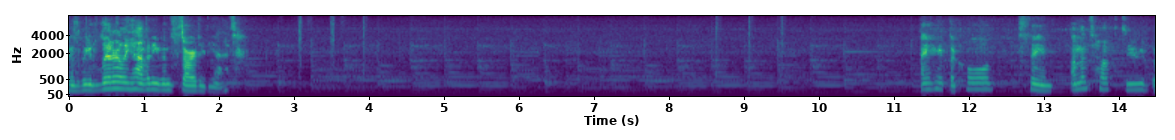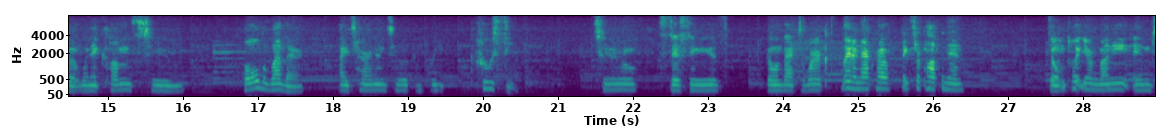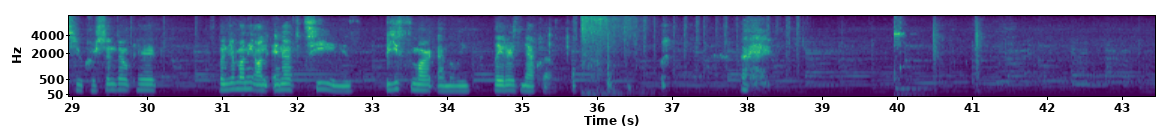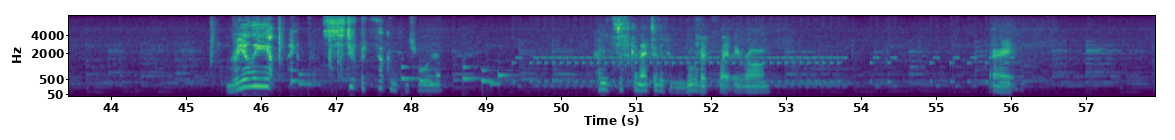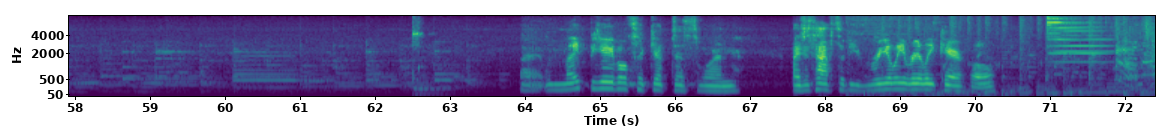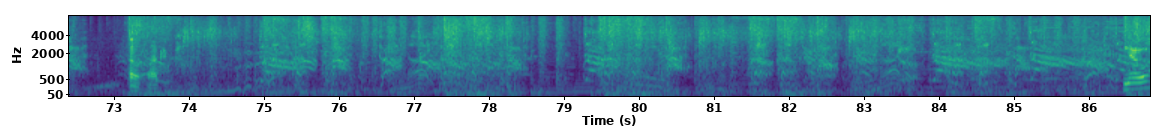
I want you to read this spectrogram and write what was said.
Because we literally haven't even started yet. I hate the cold. Same. I'm a tough dude, but when it comes to cold weather, I turn into a complete pussy. Two sissies. Going back to work. Later, Necro. Thanks for popping in. Don't put your money into Crescendo Kick. Spend your money on NFTs. Be smart, Emily. Later's Necro. Okay. Really? Stupid fucking controller. Comes disconnected if you move it slightly wrong. Alright. We might be able to get this one. I just have to be really, really careful. Oh, fuck. No.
